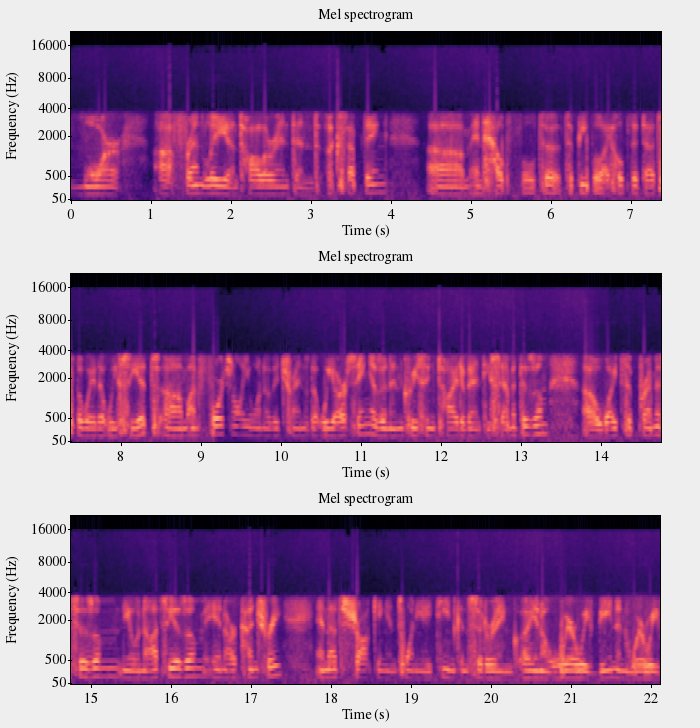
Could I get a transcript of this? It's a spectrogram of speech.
more uh, friendly and tolerant and accepting um, and helpful to, to people. I hope that that's the way that we see it. Um, unfortunately, one of the trends that we are seeing is an increasing tide of anti-Semitism, uh, white supremacism, neo-Nazism in our country, and that's shocking in 2018, considering uh, you know where we've been and where we've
